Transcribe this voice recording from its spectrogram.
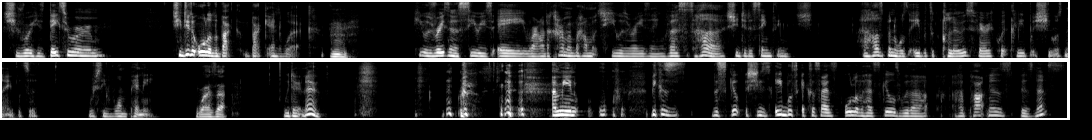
She wrote his data room. She did all of the back back end work. Hmm. He was raising a Series A round. I can't remember how much he was raising. Versus her, she did the same thing. She, her husband was able to close very quickly, but she wasn't able to receive one penny. Why is that? We don't know. I mean, because the skill she's able to exercise all of her skills with her her partner's business.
